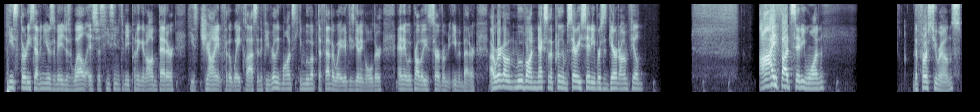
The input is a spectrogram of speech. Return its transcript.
He's 37 years of age as well. It's just he seems to be putting it on better. He's giant for the weight class, and if he really wants, he can move up to featherweight if he's getting older, and it would probably serve him even better. All right, we're gonna move on next in the prelim: Serhiy Sidey versus Garrett Armfield. I thought Sidey won the first two rounds.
